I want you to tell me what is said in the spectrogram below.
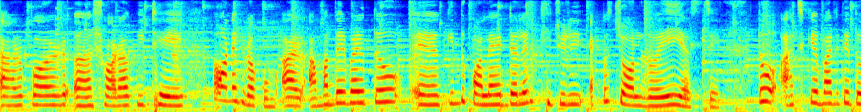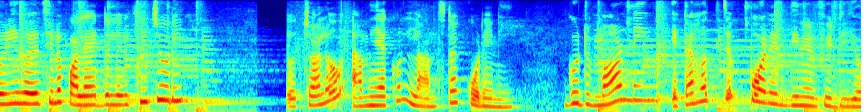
তারপর সরা পিঠে, অনেক রকম। আর আমাদের বাড়িতেও কিন্তু কলাইয়ের ডালের খিচুড়ির একটা চল রয়েই আসছে। তো আজকে বাড়িতে তৈরি হয়েছিল কলাইয়ের ডালের খিচুড়ি। তো চলো, আমি এখন লাঞ্চটা করে নিই। গুড মর্নিং, এটা হচ্ছে পরের দিনের ভিডিও।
